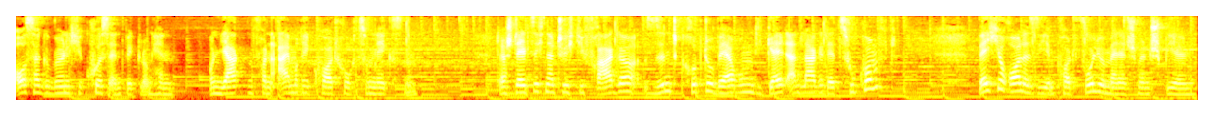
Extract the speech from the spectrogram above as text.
außergewöhnliche Kursentwicklung hin und jagten von einem Rekord hoch zum nächsten. Da stellt sich natürlich die Frage, sind Kryptowährungen die Geldanlage der Zukunft? Welche Rolle sie im Portfolio-Management spielen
